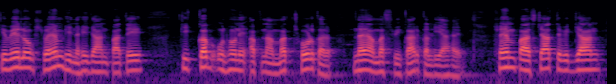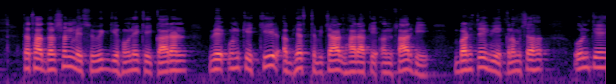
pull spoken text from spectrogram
कि वे लोग स्वयं भी नहीं जान पाते कि कब उन्होंने अपना मत छोड़कर नया मत स्वीकार कर लिया है। स्वयं पाश्चात्य विज्ञान तथा दर्शन में सुविज्ञ होने के कारण वे उनकी चीर अभ्यस्त विचारधारा के अनुसार ही बढ़ते हुए क्रमशः उनके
